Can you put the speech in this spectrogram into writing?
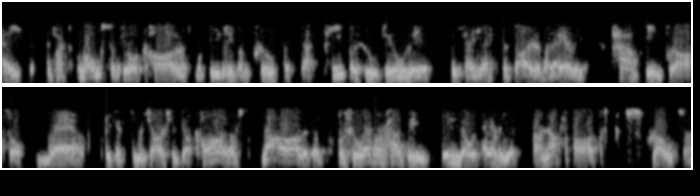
cases. In fact, most of your callers would be living proof of that people who do live in, say, less desirable areas have been brought up well because the majority of your callers, not all of them, but whoever has been in those areas are not all scroats or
